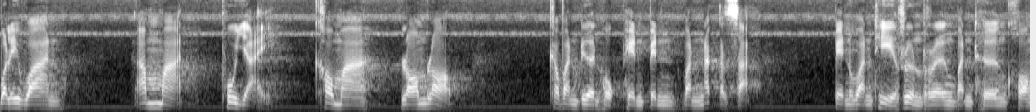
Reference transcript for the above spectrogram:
บริวารอำมาตผู้ใหญ่เข้ามาล้อมรอบกวันเดือนหกเพนเป็นวันนักกษัตริย์ เป็นวันที่รื่นเริงบันเทิงของ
